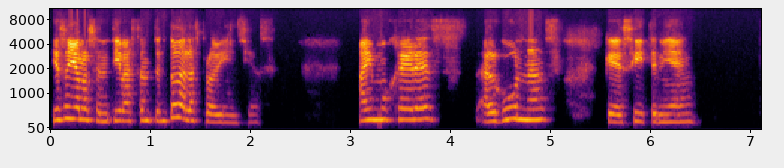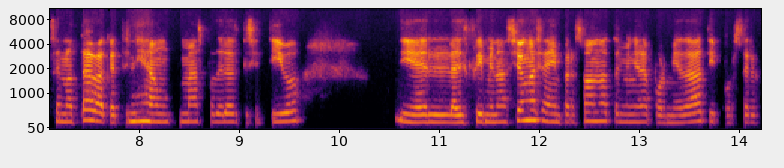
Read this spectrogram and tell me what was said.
Y eso yo lo sentí bastante en todas las provincias. Hay mujeres, algunas, que sí tenían se notaba que tenía más poder adquisitivo y la discriminación hacia mi persona también era por mi edad y por ser,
